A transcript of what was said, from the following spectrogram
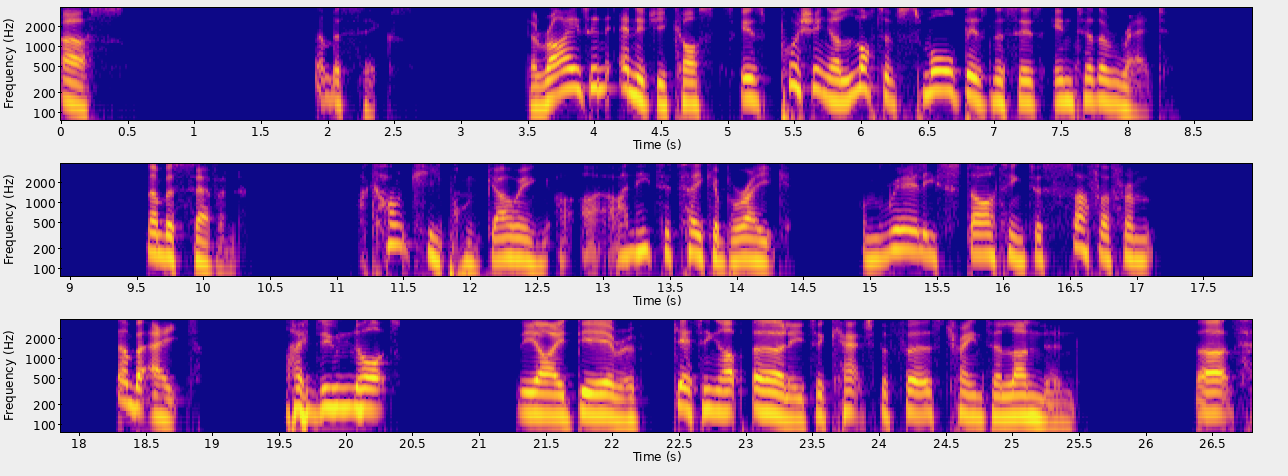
us. Number six. The rise in energy costs is pushing a lot of small businesses into the red. Number seven. I can't keep on going. I, I need to take a break. I'm really starting to suffer from. Number eight. I do not. The idea of getting up early to catch the first train to London. But.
